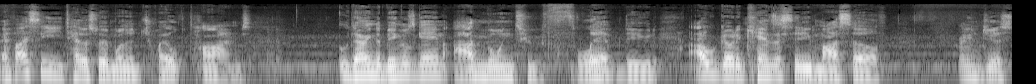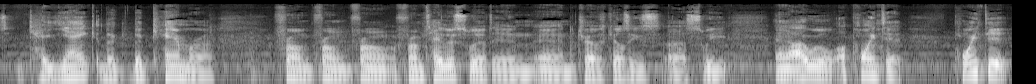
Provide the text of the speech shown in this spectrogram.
If I see Taylor Swift more than twelve times, during the Bengals game, I'm going to flip, dude. I would go to Kansas City myself and just t- yank the, the camera from from from from Taylor Swift and and Travis Kelce's uh, suite, and I will appoint it, point it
